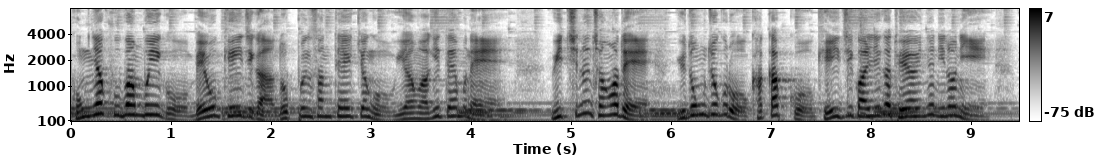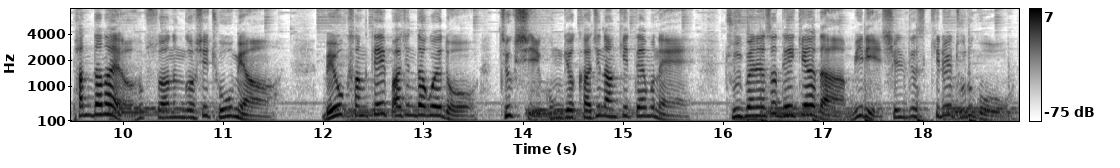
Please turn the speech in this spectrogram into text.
공략 후반부이고 매혹 게이지가 높은 상태일 경우 위험하기 때문에 위치는 정하되 유동적으로 가깝고 게이지 관리가 되어 있는 인원이 판단하여 흡수하는 것이 좋으며 매혹 상태에 빠진다고 해도 즉시 공격하진 않기 때문에 주변에서 대기하다 미리 실드 스킬을 두르고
